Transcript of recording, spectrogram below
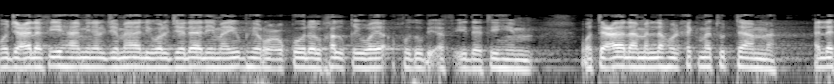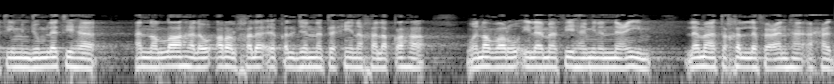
وجعل فيها من الجمال والجلال ما يبهر عقول الخلق ويأخذ بأفئدتهم. وتعالى من له الحكمة التامة التي من جملتها أن الله لو أرى الخلائق الجنة حين خلقها ونظروا إلى ما فيها من النعيم لما تخلف عنها أحد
